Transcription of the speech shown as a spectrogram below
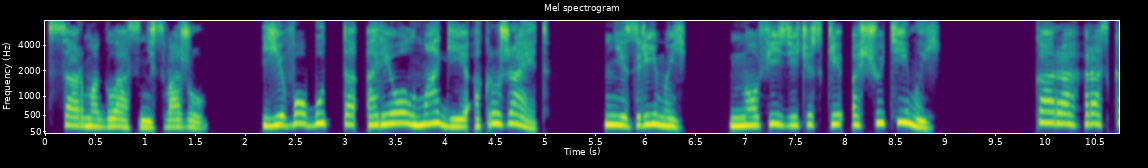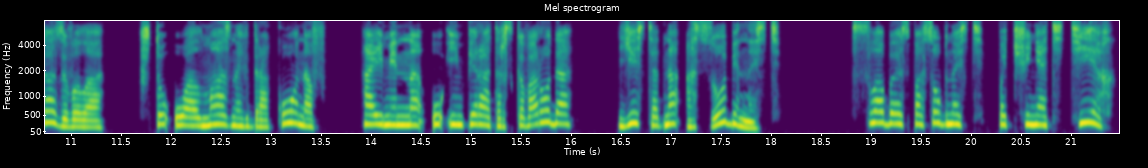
Сарма глаз не свожу. Его будто ореол магии окружает. Незримый, но физически ощутимый. Кара рассказывала, что у алмазных драконов, а именно у императорского рода, есть одна особенность — слабая способность подчинять тех,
